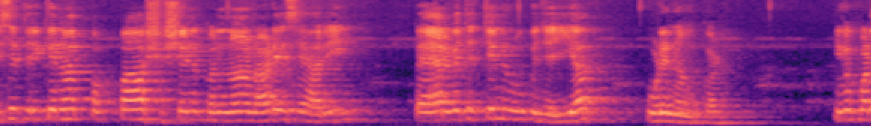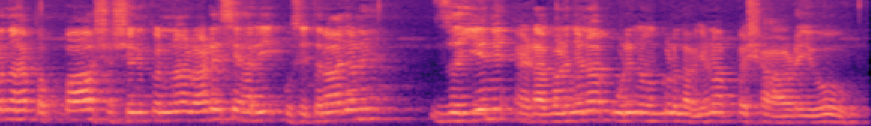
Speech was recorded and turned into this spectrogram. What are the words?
ਇਸੇ ਤਰੀਕੇ ਨਾਲ ਪੱਪਾ ਸ਼ਿਸ਼ਨ ਕੰਨਾ, ਰਾੜੇ, ਸਿਹਾਰੀ, ਪੈਰ ਵਿੱਚ ਚਿੰਨ ਰੂਪ ਜਈਆ ਊੜੇ ਨੌਕੜ ਇਹਨੂੰ ਪੜਨਾ ਹੈ ਪੱਪਾ ਸ਼ਿਸ਼ਨ ਕੰਨਾ, ਰਾੜੇ, ਸਿਹਾਰੀ, ਉਸੇ ਤਰ੍ਹਾਂ ਆ ਜਾਣੇ। ਜ਼ਈਏ ਨੇ ਐੜਾ ਬਣ ਜਾਣਾ ਊੜੇ ਨੌਕੜ ਲੱਗ ਜਾਣਾ, ਪਛਾੜਿਓ।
